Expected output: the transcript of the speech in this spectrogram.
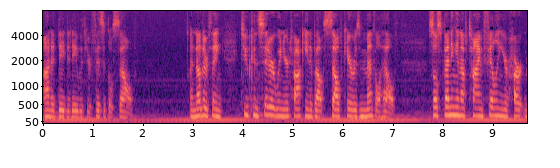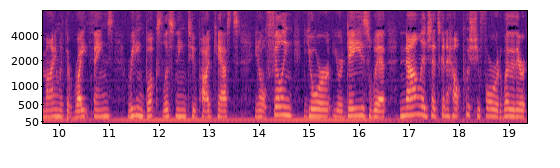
on a day to day with your physical self. Another thing to consider when you're talking about self care is mental health. So, spending enough time filling your heart and mind with the right things, reading books, listening to podcasts, you know, filling your your days with knowledge that's going to help push you forward whether they're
